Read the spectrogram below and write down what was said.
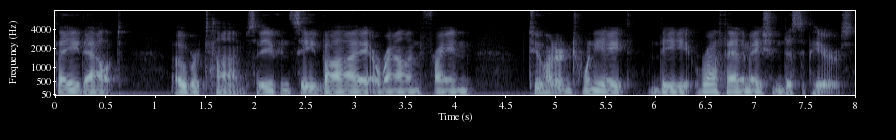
fade out over time. So you can see by around frame 228, the rough animation disappears.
